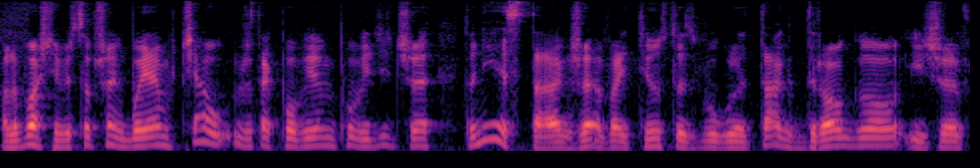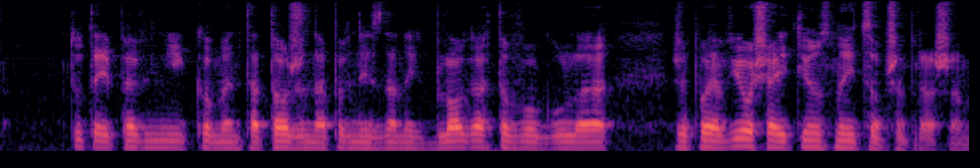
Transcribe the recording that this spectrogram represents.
Ale właśnie, wiesz co, Przemek, bo ja bym chciał, że tak powiem, powiedzieć, że to nie jest tak, że w iTunes to jest w ogóle tak drogo i że tutaj pewni komentatorzy na pewnych znanych blogach to w ogóle, że pojawiło się iTunes, no i co, przepraszam.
